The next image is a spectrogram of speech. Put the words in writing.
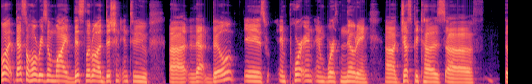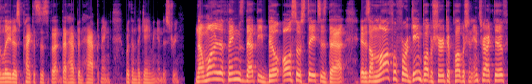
but that's the whole reason why this little addition into uh, that bill is important and worth noting, uh, just because uh, the latest practices that, that have been happening within the gaming industry. Now, one of the things that the bill also states is that it is unlawful for a game publisher to publish an interactive,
